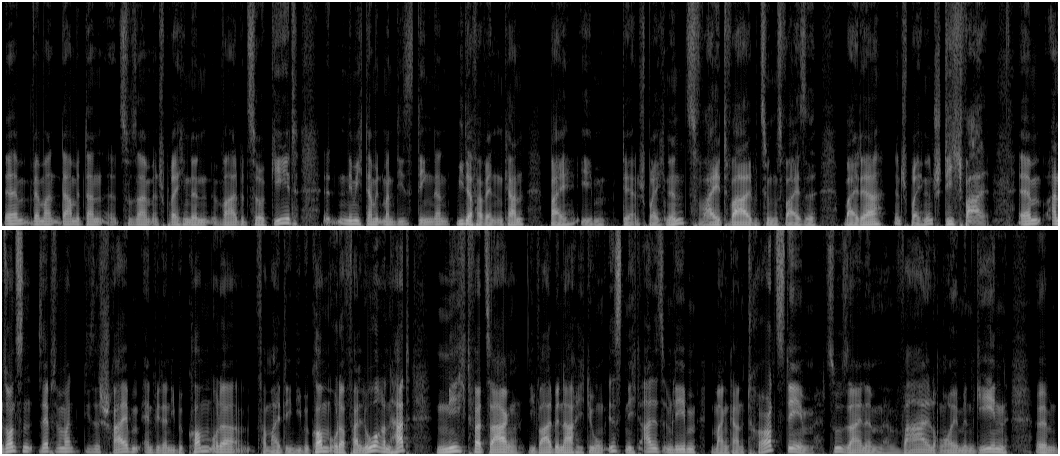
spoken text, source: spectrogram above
äh, wenn man damit dann äh, zu seinem entsprechenden Wahlbezirk geht, äh, nämlich damit man dieses Ding dann wiederverwenden kann bei eben der entsprechenden Zweitwahl beziehungsweise bei der entsprechenden Stichwahl. Ähm, ansonsten, selbst wenn man dieses Schreiben entweder nie bekommen oder vermeintlich nie bekommen oder verloren hat, nicht verzagen. Die Wahlbenachrichtigung ist nicht alles im Leben. Man kann trotzdem zu seinem Wahlräumen gehen. Ähm,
